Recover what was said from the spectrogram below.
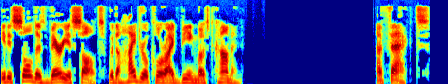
it is sold as various salts, with a hydrochloride being most common. Effects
